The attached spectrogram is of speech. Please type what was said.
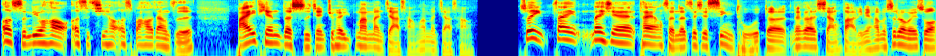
二十六号、二十七号、二十八号这样子，白天的时间就会慢慢加长、慢慢加长。所以在那些太阳神的这些信徒的那个想法里面，他们是认为说，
